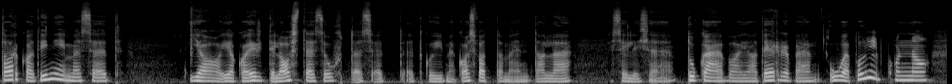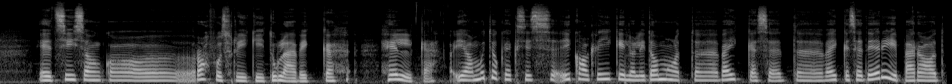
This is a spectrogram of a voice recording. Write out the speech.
targad inimesed ja, ja ka eriti laste suhtes, et, et kui me kasvatame endale sellise tugeva ja terve uue põlvkonna, et siis on ka rahvusriigi tulevik helge. Ja muidugi, eks siis igal riigil olid omad väikesed, väikesed eripärad,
